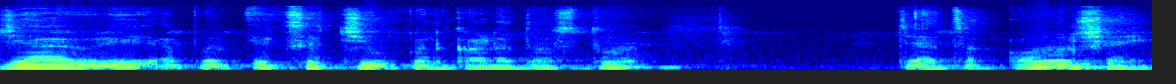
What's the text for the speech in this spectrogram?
ज्यावेळी आपण एक्सची उकल काढत असतो ज्याचा अंश आहे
